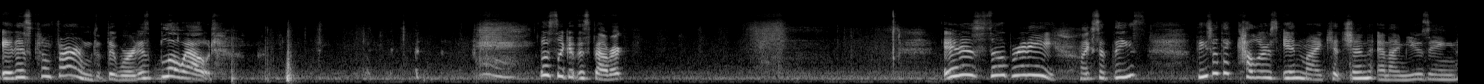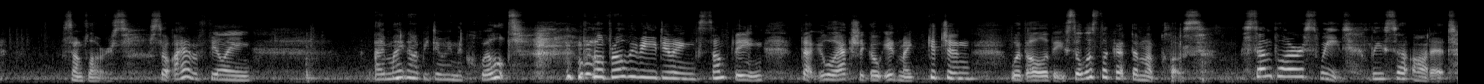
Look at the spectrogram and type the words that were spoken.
It is confirmed, the word is blowout. Let's look at this fabric. It is so pretty. Like I said, these, these are the colors in my kitchen and I'm using sunflowers. So I have a feeling I might not be doing the quilt, but I'll probably be doing something that will actually go in my kitchen with all of these. So let's look at them up close. Sunflower Sweet, Lisa Audit.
